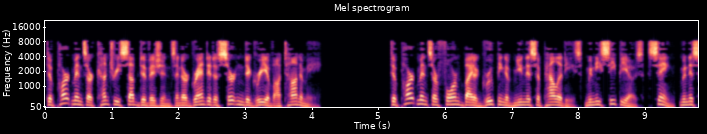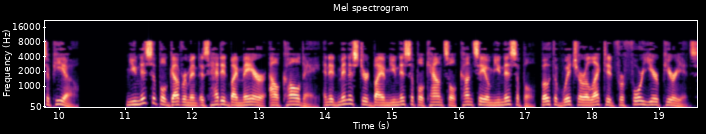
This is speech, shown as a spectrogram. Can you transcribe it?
Departments are country subdivisions and are granted a certain degree of autonomy. Departments are formed by a grouping of municipalities municipios, sing, municipio. Municipal government is headed by mayor alcalde and administered by a municipal council consejo municipal, both of which are elected for four-year periods.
